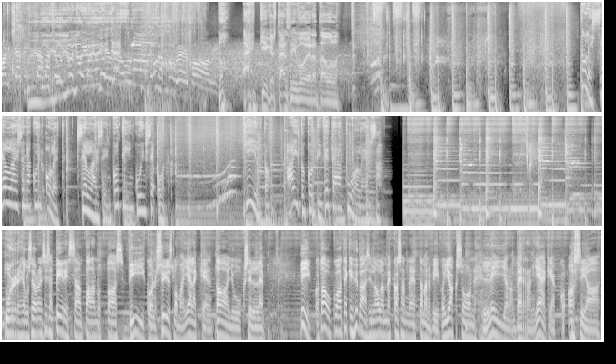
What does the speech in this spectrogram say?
Aivan yes, maali! No, äkkiäkös tän voi erä olla? Tule sellaisena kuin olet, sellaiseen kotiin kuin se on. Kiilto. Aito koti vetää puoleensa. Urheiluseuran sisäpiirissä on palannut taas viikon syysloman jälkeen taajuuksille. Viikko taukoa teki hyvää, sillä olemme kasanneet tämän viikon jaksoon leijonan verran jääkiekkoasiaa.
